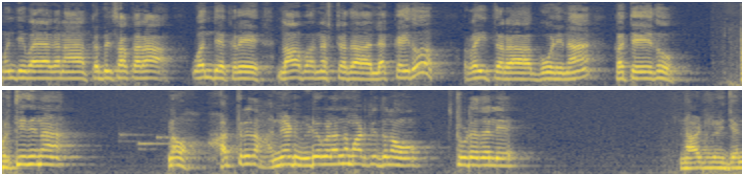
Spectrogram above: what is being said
ಮಂದಿ ಬಾಯಾಗನ ಕಬಿಲ್ ಸಾವುಕಾರ, ಒಂದು ಎಕರೆ ಲಾಭ ನಷ್ಟದ ಲೆಕ್ಕ ಇದು. ರೈತರ ಗೋಳಿನ ಕತೆ ಇದು. ಪ್ರತಿದಿನ ನಾವು ಹತ್ತರಿಂದ ಹನ್ನೆರಡು ವಿಡಿಯೋಗಳನ್ನು ಮಾಡ್ತಿದ್ದು ನಾವು ಸ್ಟುಡಿಯೋದಲ್ಲಿ. ನಾಡಿನ ಜನ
